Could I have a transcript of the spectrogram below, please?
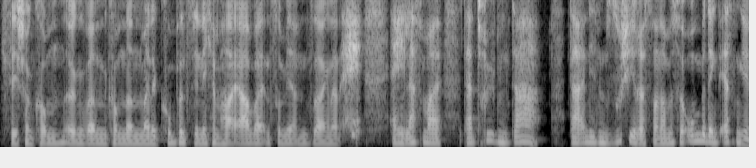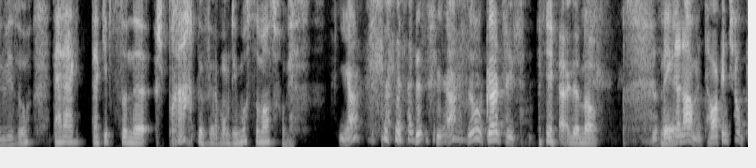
Ich sehe schon kommen, irgendwann kommen dann meine Kumpels, die nicht im HR arbeiten, zu mir und sagen dann, hey, hey, lass mal da drüben, da, da in diesem Sushi-Restaurant, da müssen wir unbedingt essen gehen. Wieso? Na, da, da gibt's so eine Sprachbewerbung, die musst du mal ausprobieren. Ja, ja, so gehört sich's. Ja, genau. Deswegen nee. der Name, Talk and Job,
